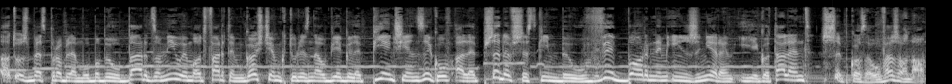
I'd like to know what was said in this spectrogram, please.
Otóż bez problemu, bo był bardzo miłym, otwartym gościem, który znał biegle pięć języków, ale przede wszystkim był wybornym inżynierem i jego talent szybko zauważono.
